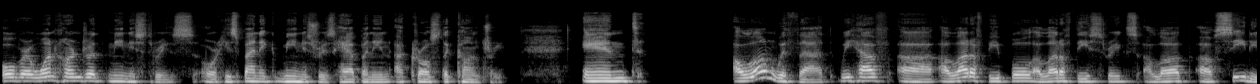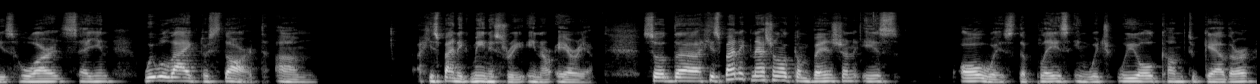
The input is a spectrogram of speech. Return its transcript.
over 100 ministries or Hispanic ministries happening across the country. And along with that, we have uh, a lot of people, a lot of districts, a lot of cities who are saying, we would like to start um, Hispanic ministry in our area. So the Hispanic National Convention is always the place in which we all come together.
